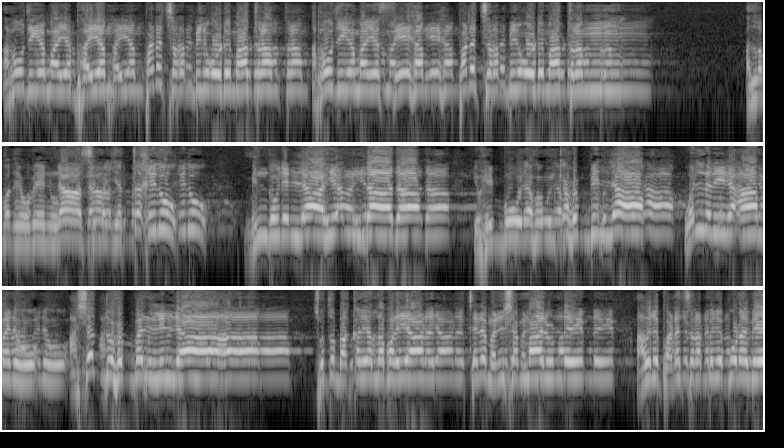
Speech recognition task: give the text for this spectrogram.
അഭൗതികമായ ഭയം പടച്ചറബിനോട് മാത്രം അഭൗതികമായ സ്നേഹം പടച്ചറബിനോട് മാത്രം അല്ല പറഞ്ഞു من دون الله أندادا يحبونهم كحب الله والذين آمنوا أشد حبا لله സുത്ത് ബക്കറി അല്ല പറയാണ്. ചില മനുഷ്യന്മാരുണ്ട്. അവർ പടച്ചിറപ്പിന് പുറമെ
